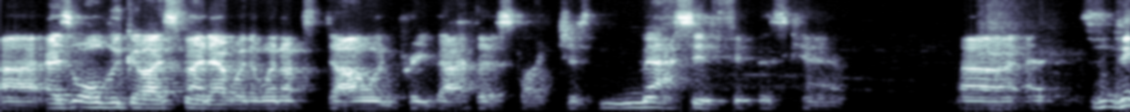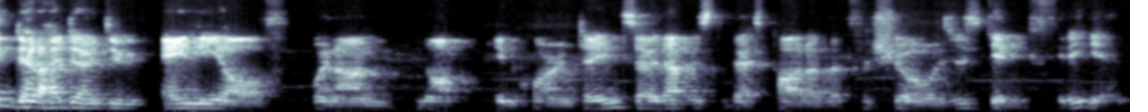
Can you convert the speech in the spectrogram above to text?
Uh, as all the guys found out when they went up to Darwin pre Bathurst, like just massive fitness camp. Uh, something that I don't do any of when I'm not in quarantine. So that was the best part of it for sure, was just getting fit again.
